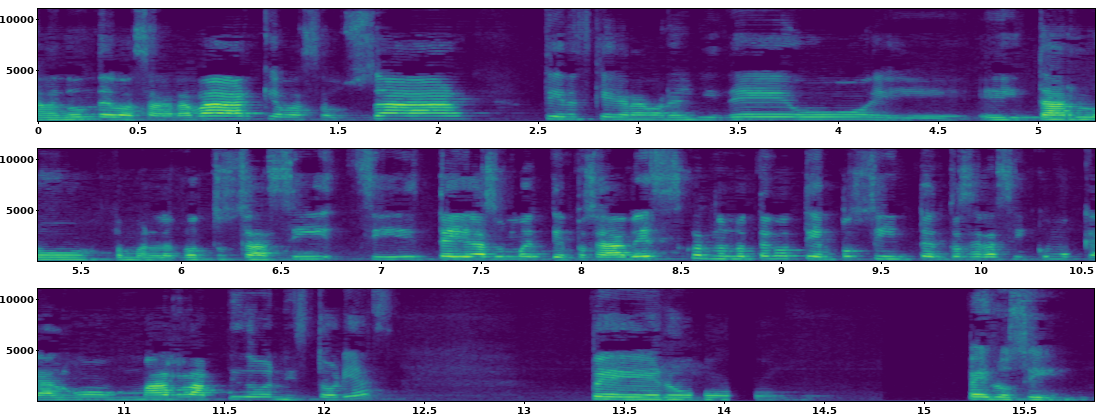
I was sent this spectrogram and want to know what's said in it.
a dónde vas a grabar, qué vas a usar, tienes que grabar el video, eh, editarlo, tomar las fotos, o sea, sí, sí te llevas un buen tiempo, o sea, a veces cuando no tengo tiempo sí intento hacer así como que algo más rápido en historias, pero, pero sí,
